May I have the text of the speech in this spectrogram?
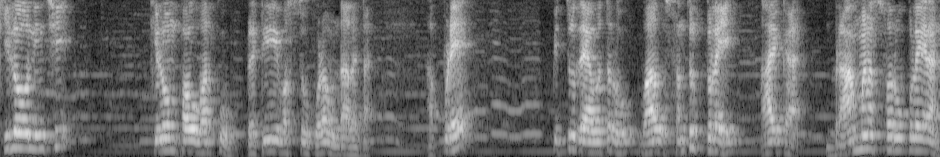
కిలో నుంచి కిలోం పావు వరకు ప్రతి వస్తువు కూడా ఉండాలట. అప్పుడే పితృదేవతలు వారు సంతృప్తులై ఆ యొక్క బ్రాహ్మణ స్వరూపులైన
